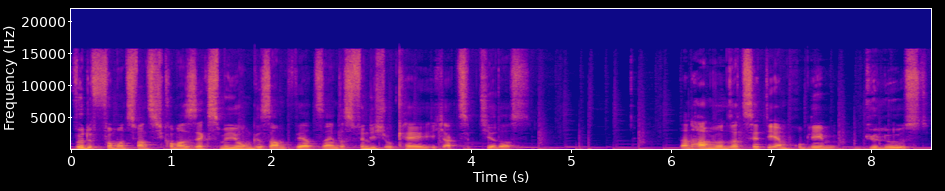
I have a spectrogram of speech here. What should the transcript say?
Würde 25,6 Millionen Gesamtwert sein. Das finde ich okay. Ich akzeptiere das. Dann haben wir unser ZDM-Problem gelöst.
